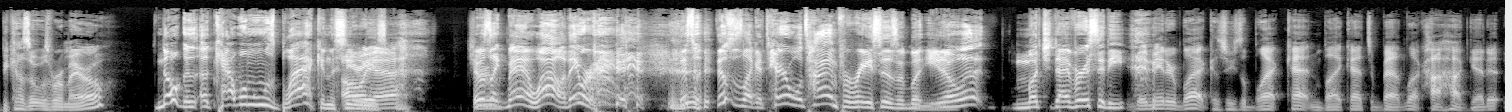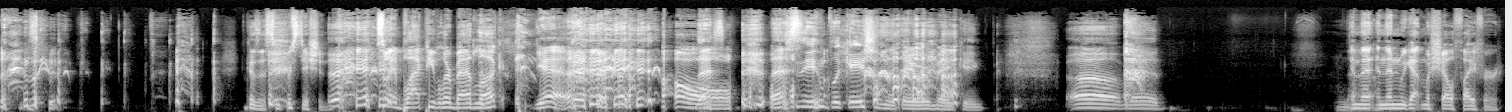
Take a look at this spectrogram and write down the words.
Because it was Romero. No, because uh, Catwoman was black in the series. Oh yeah, It was like, man, wow, they were. this was, this was like a terrible time for racism, but you know what? Much diversity. they made her black because she's a black cat, and black cats are bad luck. Ha ha, get it? Because of superstition. so wait, black people are bad luck. yeah, Oh, that's, that's the implication that they were making. Oh man. and then and then we got Michelle Pfeiffer.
